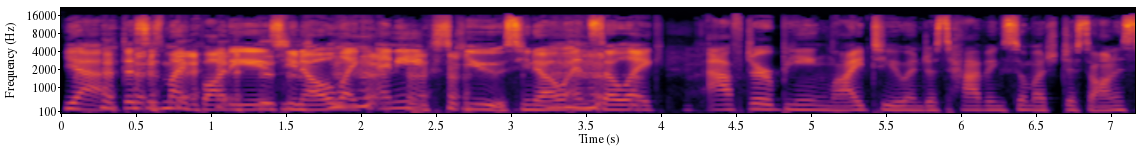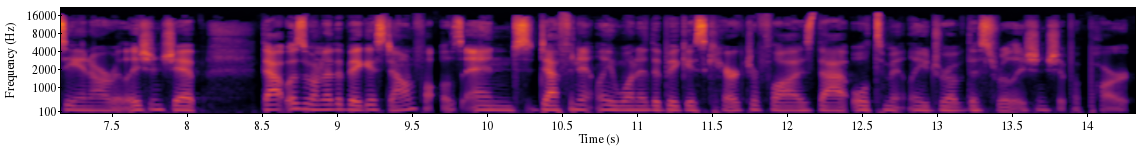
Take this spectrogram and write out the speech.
Yeah, this is my buddies, you know, like any excuse, you know? And so, like, after being lied to and just having so much dishonesty in our relationship, that was one of the biggest downfalls and definitely one of the biggest character flaws that ultimately drove this relationship apart.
